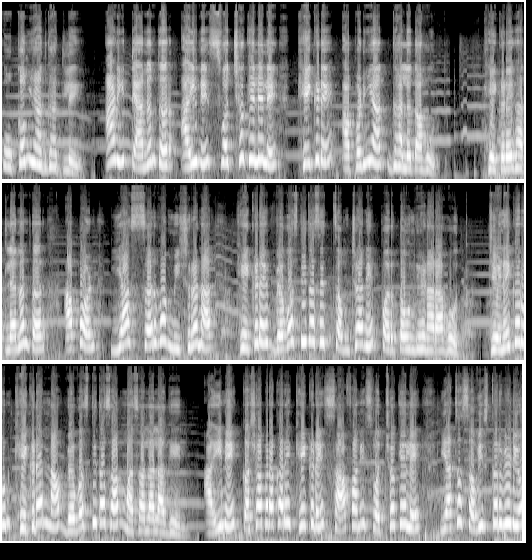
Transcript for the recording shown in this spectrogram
कोकम यात घातले. आणि त्यानंतर आईने स्वच्छ केलेले खेकडे आपण यात घालत आहोत. खेकडे घातल्यानंतर आपण या सर्व मिश्रणात खेकडे व्यवस्थित असे चमच्याने परतवून घेणार आहोत जेणेकरून खेकड्यांना व्यवस्थित असा मसाला लागेल. आईने कशा प्रकारे खेकडे साफ आणि स्वच्छ केले याचा सविस्तर व्हिडिओ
